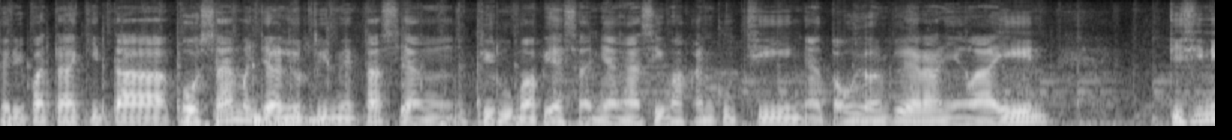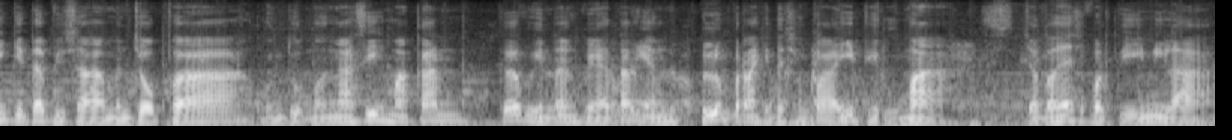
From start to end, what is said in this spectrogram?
daripada kita bosan menjalani rutinitas yang di rumah biasanya ngasih makan kucing atau hewan peliharaan yang lain di sini kita bisa mencoba untuk mengasih makan ke binatang-binatang yang belum pernah kita jumpai di rumah. Contohnya seperti inilah.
